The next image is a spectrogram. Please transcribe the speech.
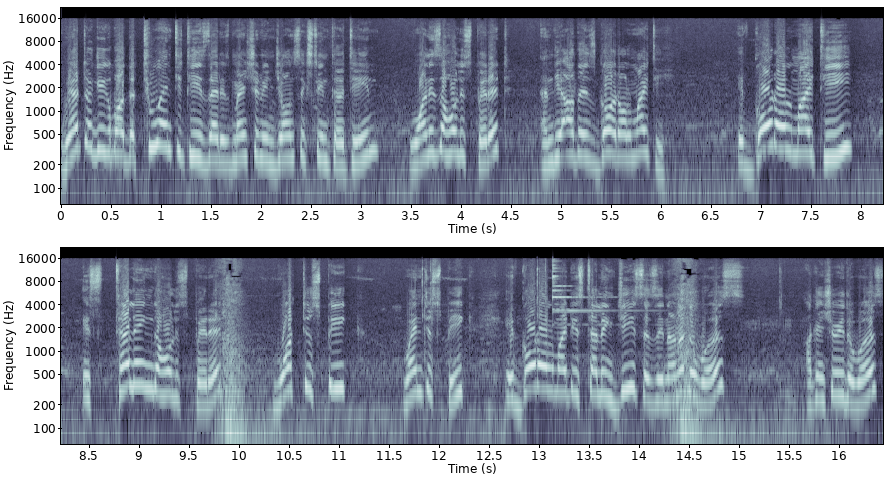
We are talking about the two entities that is mentioned in John 16 13. One is the Holy Spirit, and the other is God Almighty. If God Almighty is telling the Holy Spirit what to speak, when to speak, if God Almighty is telling Jesus in another verse, I can show you the verse,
